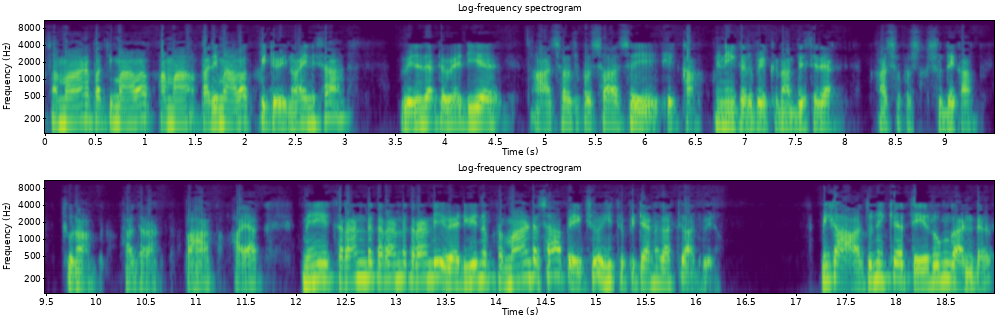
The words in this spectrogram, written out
සමාන ප්‍රතිමාවක් පරිමාවක් පිට වෙනවා. ඒ නිසා වෙනදට වැඩිය ආස්වාද ප්‍රසවාසයේ එකක් මෙනෙහි කරපේකන දෙසරයක් ආස්වාද ප්‍රසවාස දෙකක් තුනක් හතරක් පහක් හයක් මේ කරන්න කරන්න කරන්න වැඩි වෙන ප්‍රමාණයට සාපේක්ෂව හිත පිට යන ගතිය අඩු වෙනවා. මේක ආධුනිකයා තේරුම් ගන්න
